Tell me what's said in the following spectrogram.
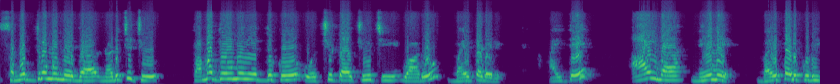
సముద్రము మీద నడుచుచు తమ దోమ ఎద్దుకు వచ్చుట చూచి వారు భయపడేరి. అయితే ఆయన నేనే భయపడుకుడి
